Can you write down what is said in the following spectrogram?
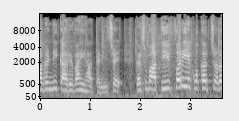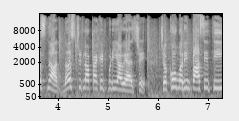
આગળની કાર્યવાહી હાથ ધરી છે. કચ્છમાંથી ફરી એક વખત ચરસના દસ જેટલા પેકેટ મળી આવ્યા છે. જખો, મરીન પાસેથી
